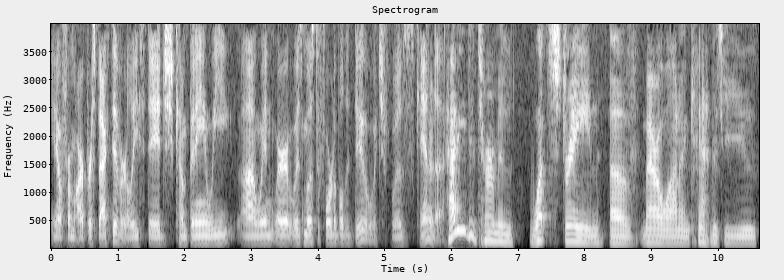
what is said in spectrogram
You know, from our perspective, early stage company, we uh, went where it was most affordable to do, which was Canada. How do you determine what strain of marijuana and cannabis you use?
